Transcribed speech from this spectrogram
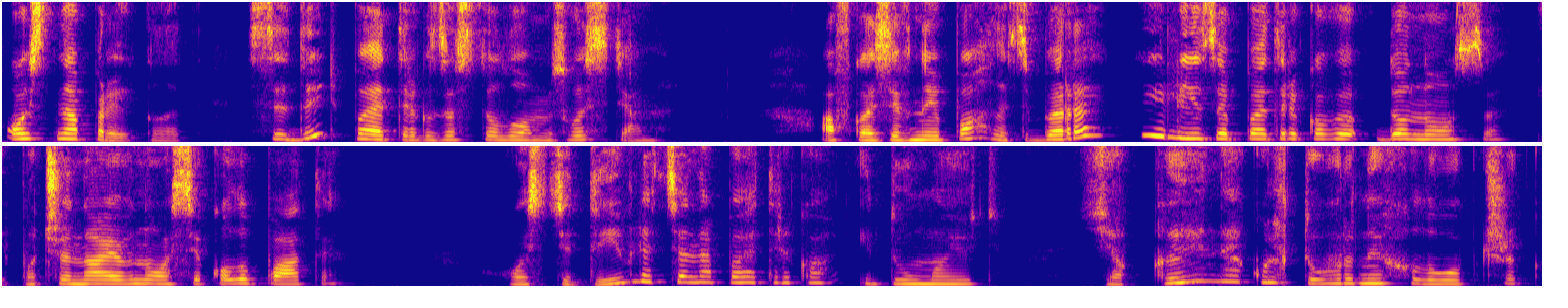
Ось, наприклад, сидить Петрик за столом з гостями, а вказівний палець бере і лізе Петрикові до носа і починає в носі колупати. Гості дивляться на Петрика і думають, який некультурний хлопчик.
